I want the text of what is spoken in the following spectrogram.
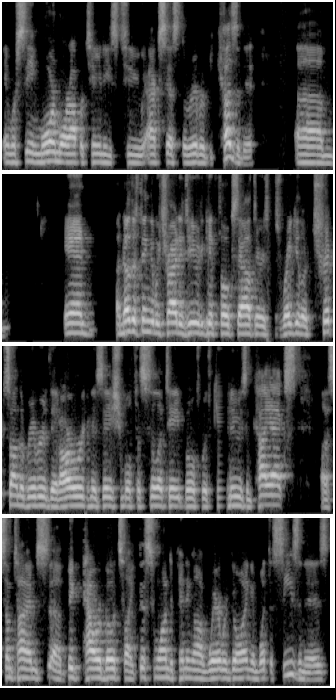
and we're seeing more and more opportunities to access the river because of it. Um, and another thing that we try to do to get folks out there is regular trips on the river that our organization will facilitate both with canoes and kayaks uh, sometimes uh, big power boats like this one, depending on where we're going and what the season is.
